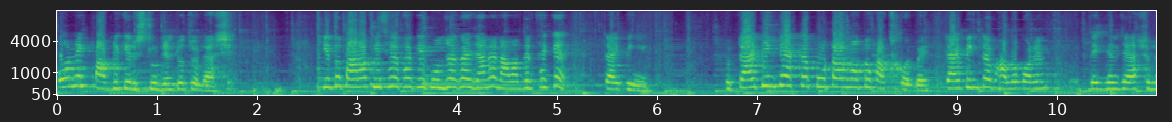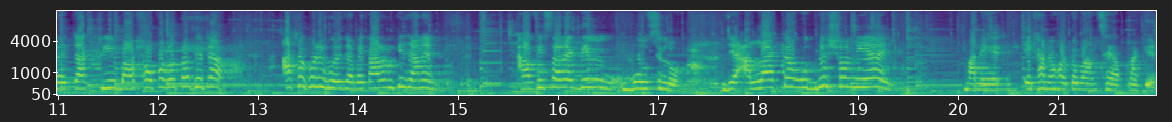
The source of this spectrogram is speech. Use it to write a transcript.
অনেক পাবলিকের স্টুডেন্টও চলে আসে। কিন্তু তারা পিছিয়ে থাকে কোন জায়গায় জানেন? আমাদের থেকে টাইপিং এ তো টাইপিংটা একটা কোটার মতো কাজ করবে। টাইপিংটা ভালো করেন, দেখবেন যে আসলে চাকরি বা সফলতা যেটা, আশা করি হয়ে যাবে। কারণ কি জানেন? হাফিজ স্যার একদিন বলছিল যে, আল্লাহ একটা উদ্দেশ্য নিয়ে মানে এখানে হয়তো বানছে আপনাকে।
